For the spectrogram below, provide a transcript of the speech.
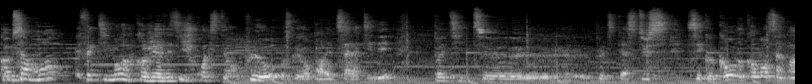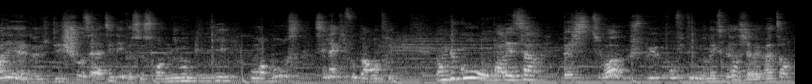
Comme ça, moi, effectivement, quand j'ai investi, je crois que c'était en plus haut, parce qu'on parlait de ça à la télé petite, euh, petite astuce, c'est que quand on commence à parler des choses à la télé, que ce soit en immobilier ou en bourse, c'est là qu'il ne faut pas rentrer. Donc du coup, on parlait de ça. Ben, tu vois, je peux profiter de mon expérience, j'avais 20 ans.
